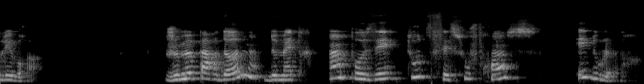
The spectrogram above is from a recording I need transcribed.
Les bras. Je me pardonne de m'être imposé toutes ces souffrances et douleurs.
